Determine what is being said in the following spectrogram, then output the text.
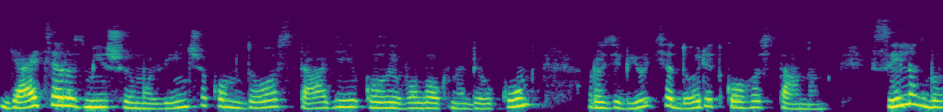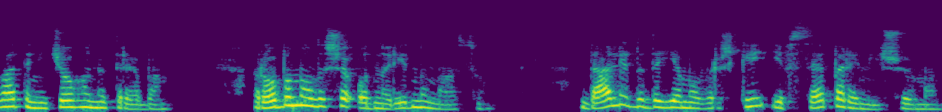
Яйця розмішуємо вінчиком до стадії, коли волокна білку розіб'ються до рідкого стану. Сильно збивати нічого не треба. Робимо лише однорідну масу. Далі додаємо вершки і все перемішуємо.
